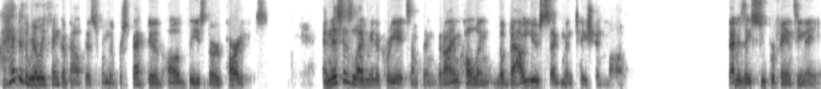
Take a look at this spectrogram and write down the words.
I had to really think about this from the perspective of these third parties. And this has led me to create something that I am calling the value segmentation model. That is a super fancy name.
